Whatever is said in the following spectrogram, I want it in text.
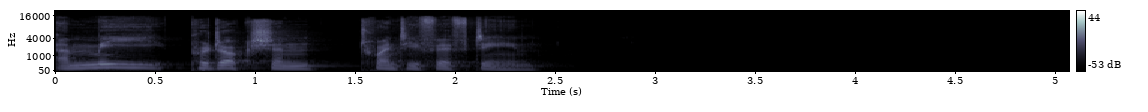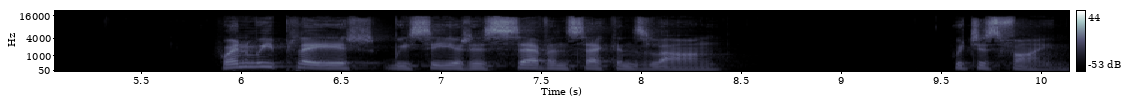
a me production 2015. When we play it, we see it is 7 seconds long, which is fine.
